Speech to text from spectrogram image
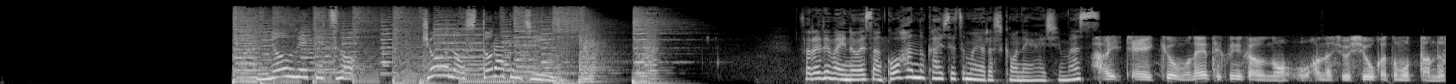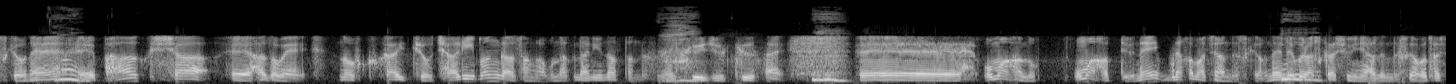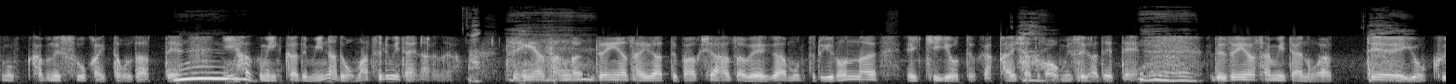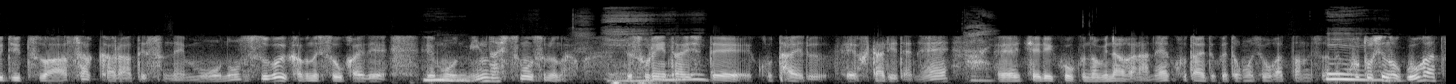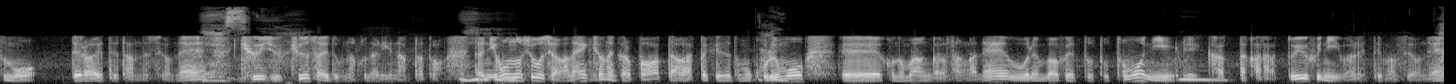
井上哲夫。今日のストラテジー。それでは井上さん、後半の解説もよろしくお願いします。はい、えー、今日もね、テクニカルのお話をしようかと思ったんですけどね、はい、えー、パークシャ、えー、ハザウェイの副会長、チャーリー・マンガーさんがお亡くなりになったんですね、はい、99歳。えー、オマハのオマハっていうね、田舎町なんですけどね、ネブラスカ州にあるんですが、私も株主総会行ったことあって、2泊3日でみんなでお祭りみたいになるのよ。前夜さんが、前夜祭があって、バークシャーハザウェイが持ってるいろんな企業というか会社とかお店が出て、で、前夜祭みたいのがあって、で、翌日は朝からですね、ものすごい株主総会で、えもうみんな質問するのよ。で、それに対して答える、えー、二人でね、はい、えー、チェリーコーク飲みながらね、答えてくれて面白かったんですよね。今年の5月も出られてたんですよね。99歳でお亡くなりになったと。日本の商社がね、去年からバーッと上がったけれども、これも、えー、このマンガーさんがね、ウォーレン・バフェットと共に、えー、買ったからというふうに言われてますよね。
